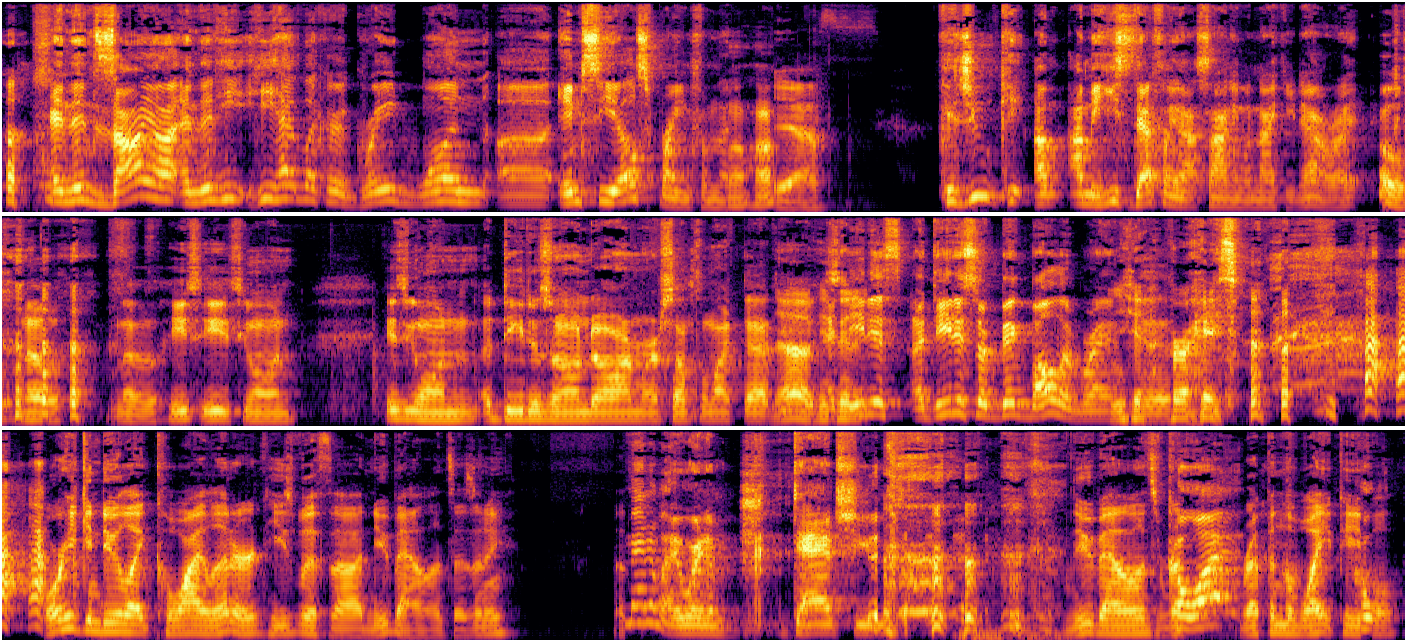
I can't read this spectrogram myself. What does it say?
bro. and then Zion, and then he he had like a grade one uh, MCL sprain from that. Uh-huh. Yeah. Could you? Could, I, I mean, he's definitely not signing with Nike now, right? oh no, no, he's he's going, he's going Adidas or Under Armour or something like that. No, he's gonna. Adidas, Adidas are big baller brand. Yeah, right. or he can do like Kawhi Leonard. He's with uh, New Balance, isn't he? Man, nobody wearing them dad shoes. New Balance, rep, Kawhi- repping the white people.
